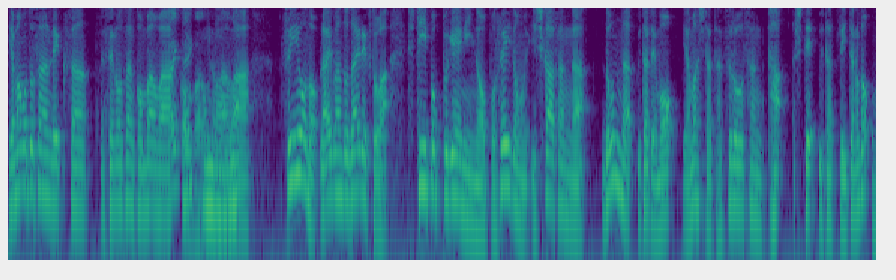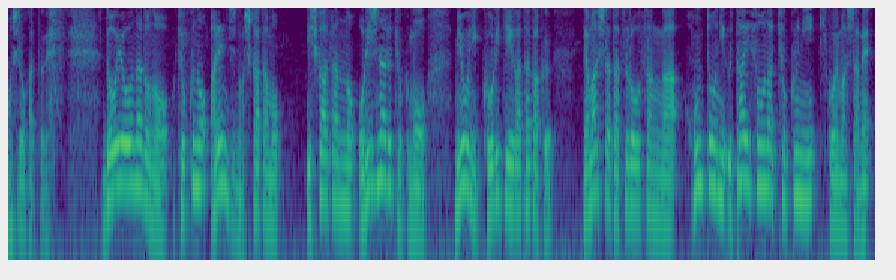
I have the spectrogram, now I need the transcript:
山本さん、レックさん、瀬能さん、こんばんは。はいこんばんはこんばんは水曜のライブダイレクトは、シティポップ芸人のポセイドン石川さんが、どんな歌でも山下達郎さん化して歌っていたのが面白かったです。童謡などの曲のアレンジの仕方も、石川さんのオリジナル曲も、妙にクオリティが高く、山下達郎さんが本当に歌いそうな曲に聞こえましたね。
